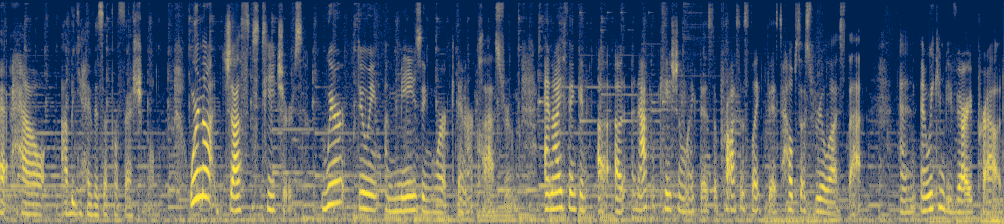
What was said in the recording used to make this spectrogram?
at how I behave as a professional. We're not just teachers. We're doing amazing work in our classroom. And I think an, a, an application like this, a process like this, helps us realize that. And, and we can be very proud.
